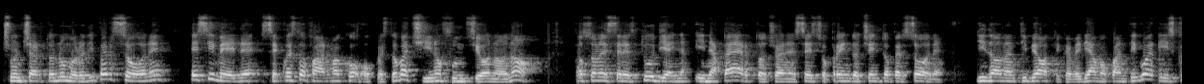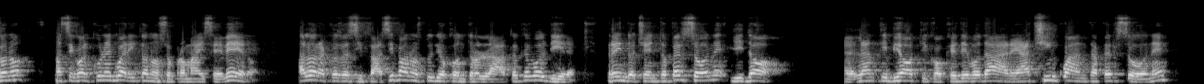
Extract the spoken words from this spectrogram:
su un certo numero di persone e si vede se questo farmaco o questo vaccino funziona o no. Possono essere studi in, in aperto, cioè nel senso prendo 100 persone, gli do un antibiotico e vediamo quanti guariscono, ma se qualcuno è guarito non saprò mai se è vero. Allora cosa si fa? Si fa uno studio controllato, che vuol dire prendo 100 persone, gli do eh, l'antibiotico che devo dare a 50 persone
